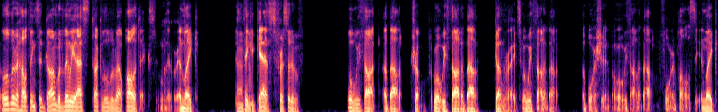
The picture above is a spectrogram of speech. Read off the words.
a little bit of how things had gone, but then we asked talked a little bit about politics and whatever, and like uh-huh. take a guess for sort of what we thought about Trump, or what we thought about gun rights, what we thought about abortion, or what we thought about foreign policy, and like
